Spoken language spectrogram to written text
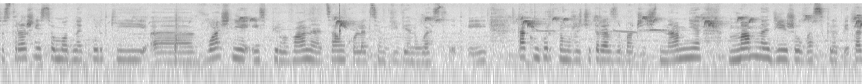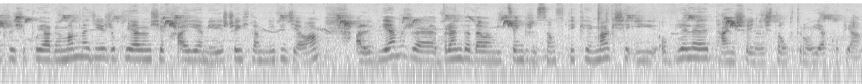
to strasznie są modne kurtki e, właśnie inspirowane całą kolekcją Vivienne Westwood i taką kurtkę możecie teraz zobaczyć na mnie. Mam nadzieję, że u Was w sklepie także się pojawią. Mam nadzieję, że pojawią się w H&M. Jeszcze ich tam nie widziałam, ale wiem, że Brenda dała mi cynk, że są w TK Maxie i o wiele tańsze niż tą, którą ja kupiłam.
